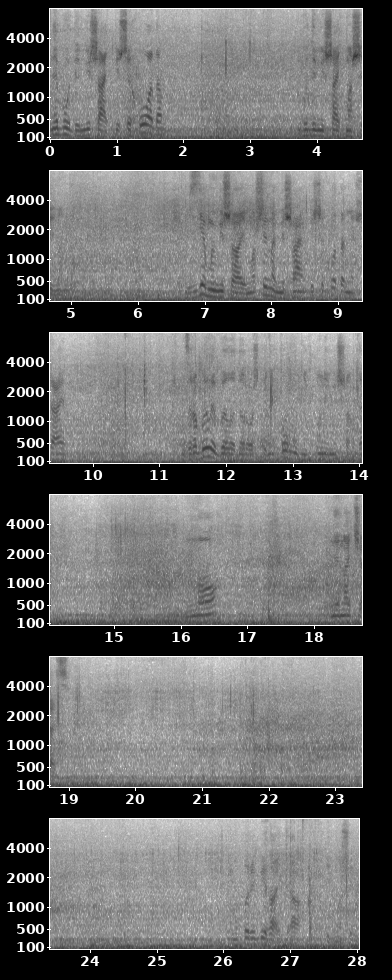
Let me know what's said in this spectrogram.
Не будемо мішати пішоходам, будемо мішати машинам. Везде ми мішаємо, машинам мішаємо, пішоходам мішаємо. Зробили велодорожки, нікому ніхто не мішав. Да? Но не на часі. Ну перебігайте, а, під машину.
